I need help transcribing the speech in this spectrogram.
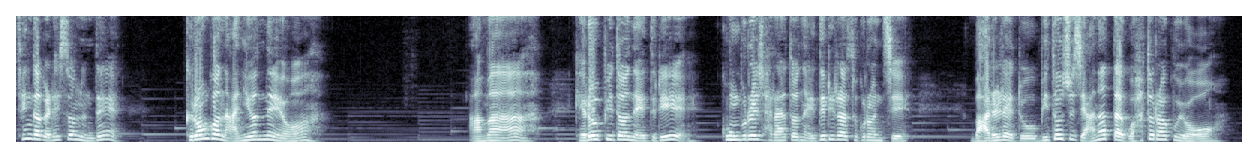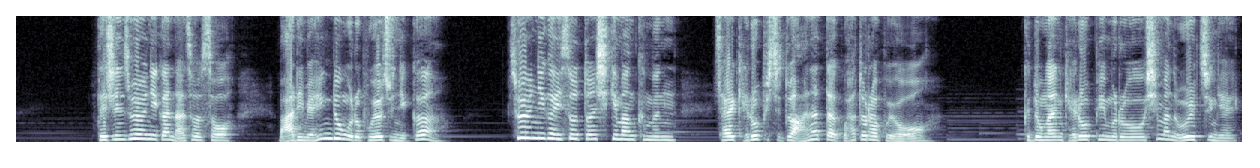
생각을 했었는데 그런 건 아니었네요. 아마 괴롭히던 애들이 공부를 잘하던 애들이라서 그런지 말을 해도 믿어주지 않았다고 하더라고요. 대신 소연이가 나서서 말이며 행동으로 보여주니까 소연이가 있었던 시기만큼은 잘 괴롭히지도 않았다고 하더라고요. 그동안 괴롭힘으로 심한 우울증에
